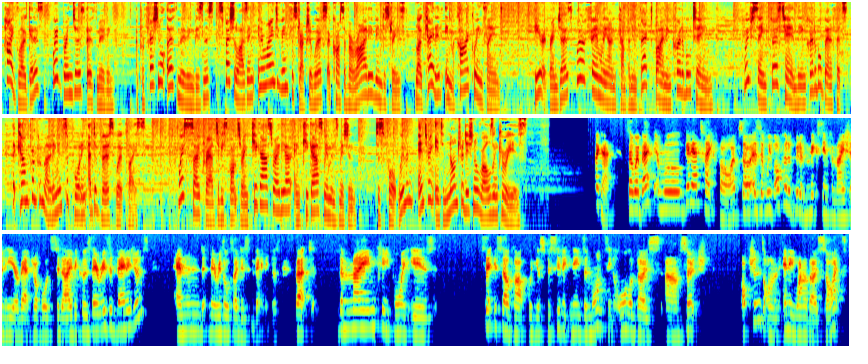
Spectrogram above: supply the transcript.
Hi, Glow Getters. We're Brenjo's Earth Moving, a professional earth moving business specialising in a range of infrastructure works across a variety of industries, located in Mackay, Queensland. Here at Brenjo's, we're a family owned company backed by an incredible team. We've seen firsthand the incredible benefits that come from promoting and supporting a diverse workplace. We're so proud to be sponsoring Kickass Radio and Kickass Women's Mission to support women entering into non traditional roles and careers. Okay, so we're back and we'll get our take five. So, as that we've offered a bit of mixed information here about job boards today because there is advantages and there is also disadvantages. But the main key point is set yourself up with your specific needs and wants in all of those um, search options on any one of those sites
